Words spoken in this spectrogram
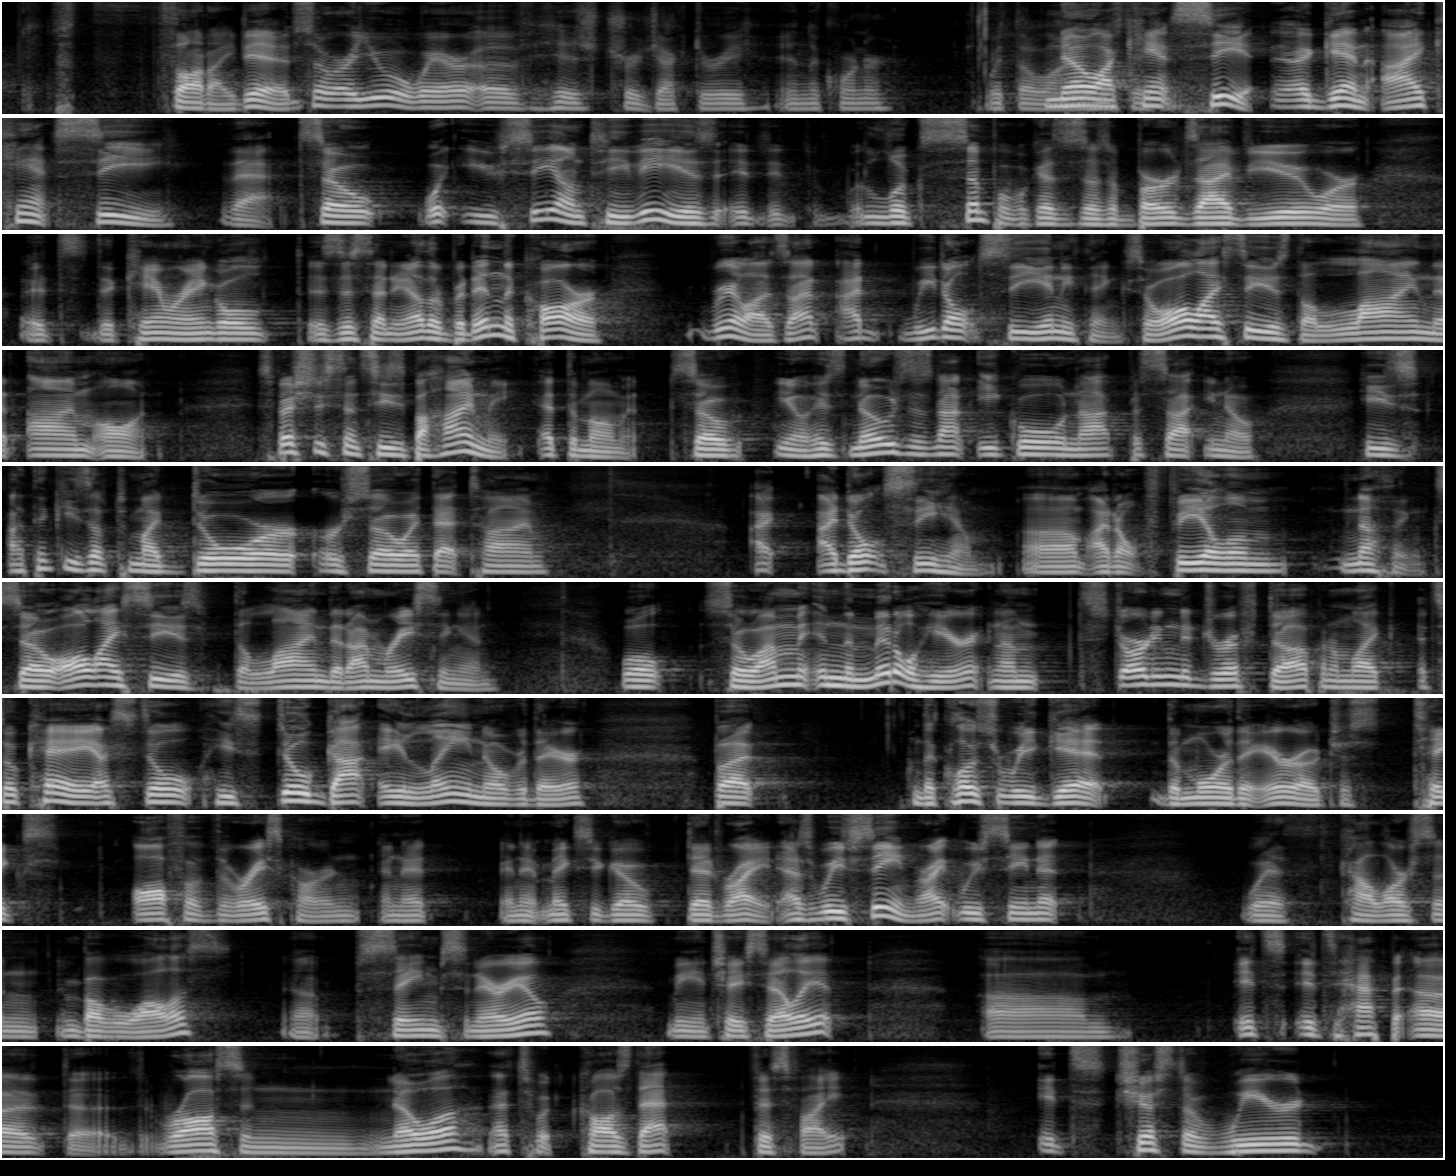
thought I did. So, are you aware of his trajectory in the corner with the line? No, I can't see it. Again, I can't see that. So what you see on TV is it, it looks simple because there's a bird's eye view or it's the camera angle is this that, and the other. But in the car, realize I, I we don't see anything. So all I see is the line that I'm on. Especially since he's behind me at the moment. So, you know, his nose is not equal, not beside, you know, he's, I think he's up to my door or so at that time. I, I don't see him. Um, I don't feel him. Nothing. So all I see is the line that I'm racing in. Well, so I'm in the middle here, and I'm starting to drift up, and I'm like, it's okay. I still he's still got a lane over there, but the closer we get, the more the aero just takes off of the race car, and, and it and it makes you go dead right, as we've seen. Right, we've seen it with Kyle Larson and Bubba Wallace. Uh, same scenario. Me and Chase Elliott. Um, it's it's happened. Uh, Ross and Noah. That's what caused that fist fight. It's just a weird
